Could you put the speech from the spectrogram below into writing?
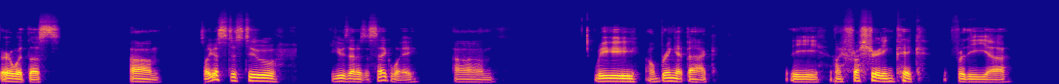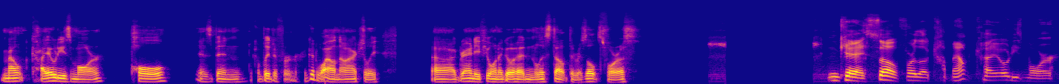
bear with us. Um, so I guess just to use that as a segue, um, we I'll bring it back. The my frustrating pick for the uh, Mount Coyotes More poll has been completed for a good while now, actually. Uh, Grandy, if you want to go ahead and list out the results for us. Okay, so for the Mount Coyotes more,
